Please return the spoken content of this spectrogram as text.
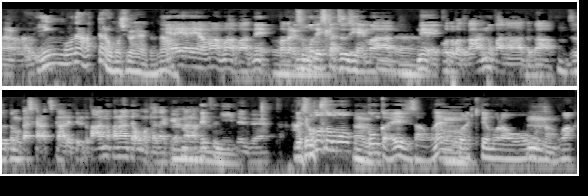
あ、なるほど。インゴな、あったら面白いんやけどな。いやいやいや、まあまあまあね、わかる。うんそこでしか通じへん、まあ、うんね、言葉とかあんのかなとかうん、ずっと昔から使われてるとかあんのかなって思っただけやから、うん別に全然。で、そでももそもうん、今回、エイジさんをねう、んこれ来てもらおう思ったのは、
